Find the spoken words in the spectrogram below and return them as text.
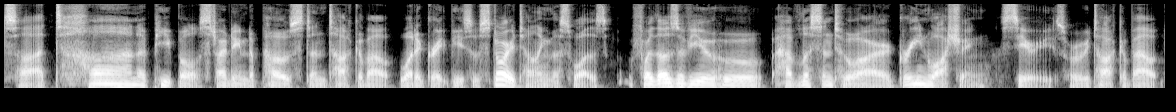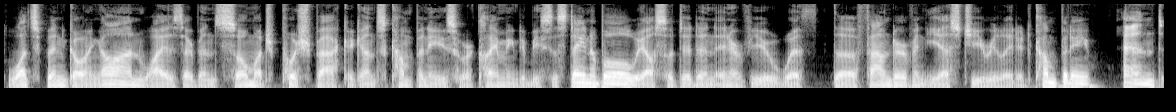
saw a ton of people starting to post and talk about what a great piece of storytelling this was. For those of you who have listened to our greenwashing series, where we talk about what's been going on, why has there been so much pushback against companies who are claiming to be sustainable, we also did an interview with the founder of an ESG related company and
